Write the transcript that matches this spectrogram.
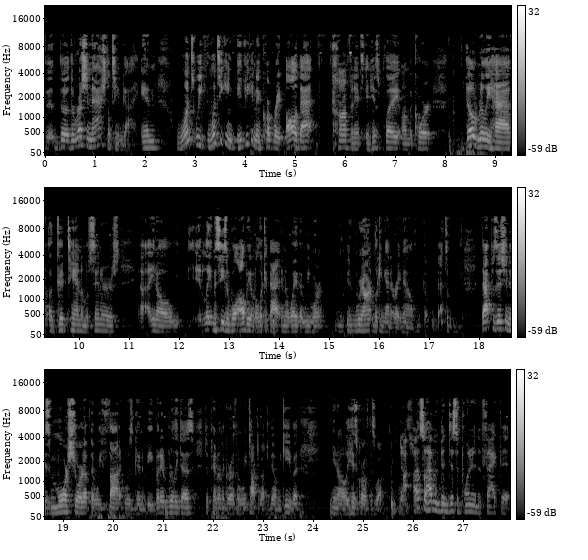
the, the the Russian national team guy. And once we, once he can, if he can incorporate all of that confidence in his play on the court, they'll really have a good tandem of centers. Uh, you know, late in the season, we'll all be able to look at that in a way that we weren't, we aren't looking at it right now. That's a that position is more shored up than we thought it was going to be, but it really does depend on the growth. And we talked about JaVale McGee, but you know his growth as well. Yeah, I also haven't been disappointed in the fact that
